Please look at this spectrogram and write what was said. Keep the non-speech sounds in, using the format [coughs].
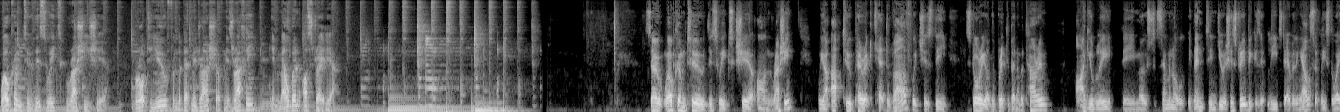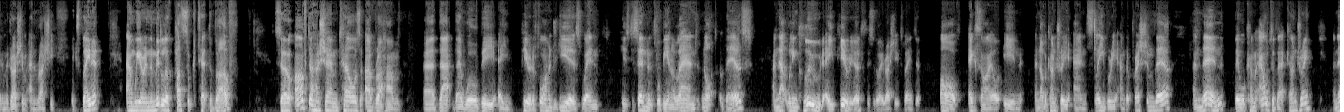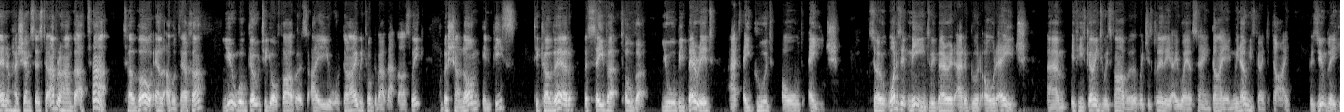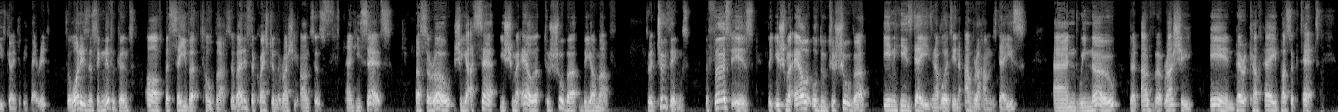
Welcome to this week's Rashi Shiur, brought to you from the Bet Midrash of Mizrahi in Melbourne, Australia. So, welcome to this week's Shiur on Rashi. We are up to Perik Tet Vav, which is the story of the Brit Ben Abatarim, arguably the most seminal event in Jewish history because it leads to everything else, at least the way the Midrashim and Rashi explain it. And we are in the middle of Pasuk Tet Vav. So after Hashem tells Abraham uh, that there will be a period of 400 years when his descendants will be in a land not theirs, and that will include a period, this is the way Rashi explains it, of exile in another country and slavery and oppression there. And then they will come out of that country. And then Hashem says to Abraham, Ata tavo el avotecha, you will go to your fathers, i.e., you will die. We talked about that last week. B'shalom, in peace. Tikaver b'seva tova. You will be buried at a good old age. So, what does it mean to be buried at a good old age? Um, if he's going to his father, which is clearly a way of saying dying, we know he's going to die. Presumably, he's going to be buried. So, what is the significance of Baseva Tova? So, that is the question that Rashi answers. And he says, Basaro Shiyaseh Yishmael Teshuva Biyamav. So, two things. The first is that Ishmael will do Teshuva in his days, in other words, in Abraham's days. And we know that Av- Rashi in Perik Kafhei Pasuk Tet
